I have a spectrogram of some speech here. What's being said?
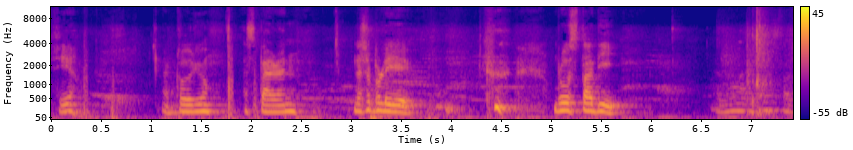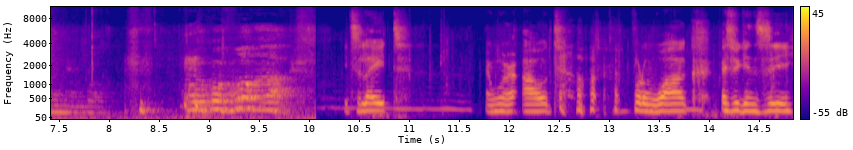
See, I told you, aspirant. Nasa puli Bro, study. Oh, It's late, and we're out for a walk. As you can see,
